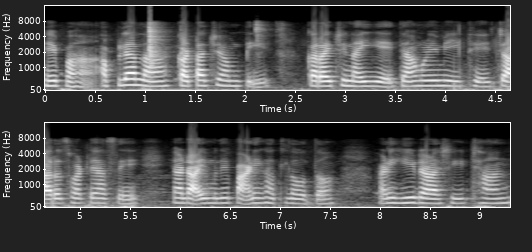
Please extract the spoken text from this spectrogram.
हे पहा आपल्याला कटाची आमटी करायची नाही आहे त्यामुळे मी इथे चारच वाटे असे या डाळीमध्ये पाणी घातलं होतं. आणि ही डाळ अशी छान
